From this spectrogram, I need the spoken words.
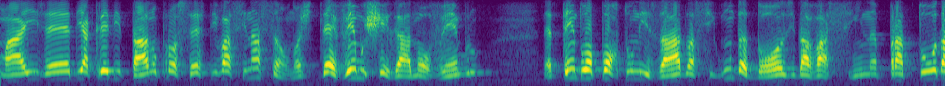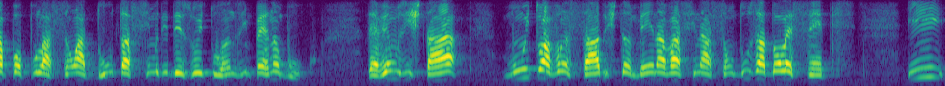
mas é de acreditar no processo de vacinação. Nós devemos chegar a novembro né, tendo oportunizado a segunda dose da vacina para toda a população adulta acima de 18 anos em Pernambuco. Devemos estar muito avançados também na vacinação dos adolescentes e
